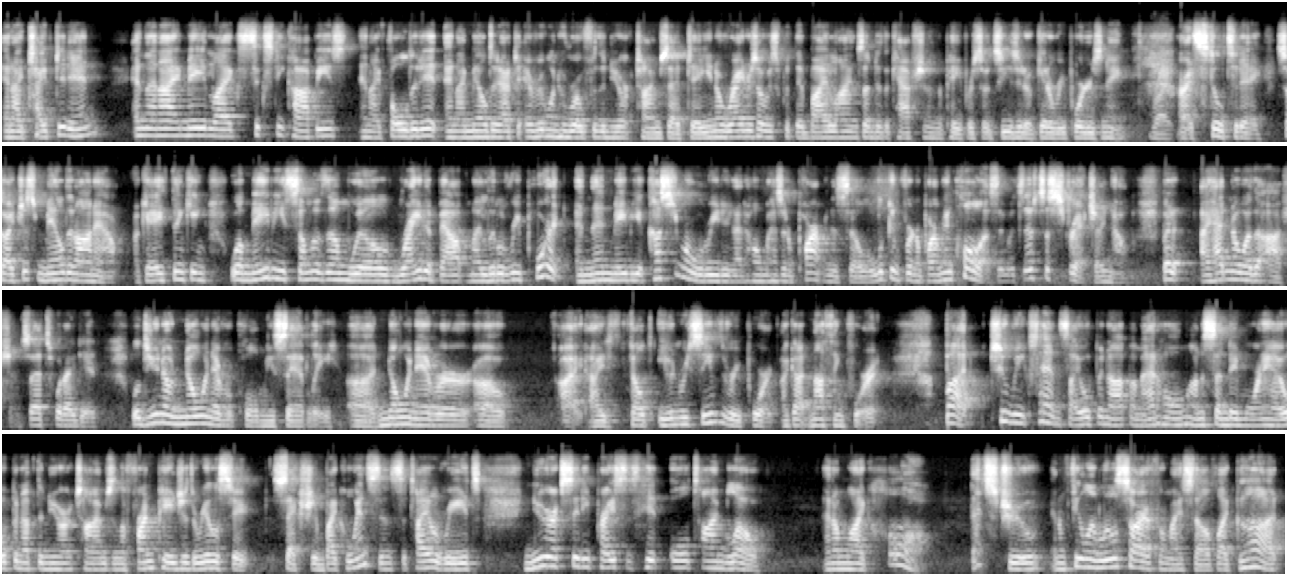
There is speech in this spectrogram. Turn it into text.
and I typed it in, and then I made like 60 copies and I folded it and I mailed it out to everyone who wrote for the New York Times that day. You know, writers always put their bylines under the caption in the paper so it's easy to get a reporter's name. Right. All right, still today. So I just mailed it on out, okay, thinking, well, maybe some of them will write about my little report and then maybe a customer will read it at home, has an apartment to sell, looking for an apartment and call us. It was just a stretch, I know. But I had no other option. So that's what I did. Well, do you know, no one ever called me, sadly. Uh, no one ever. Uh, I, I, felt even received the report. I got nothing for it. But two weeks hence, I open up, I'm at home on a Sunday morning, I open up the New York Times and the front page of the real estate section. By coincidence, the title reads New York City prices hit all time low. And I'm like, oh, that's true. And I'm feeling a little sorry for myself, like, God,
